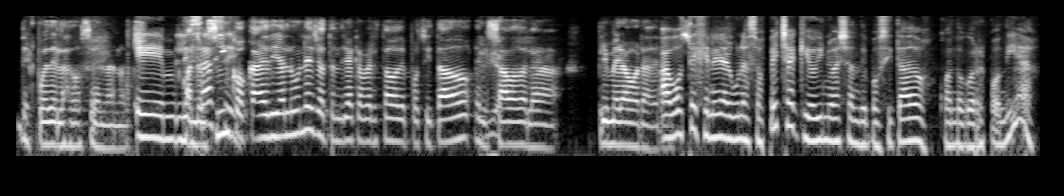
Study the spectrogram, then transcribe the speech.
después de las 12 de la noche. Eh, ¿les cuando el hace- 5 cae día lunes ya tendría que haber estado depositado el, sábado a la primera hora de la ¿A vos te genera alguna sospecha que hoy no hayan depositado cuando correspondía?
